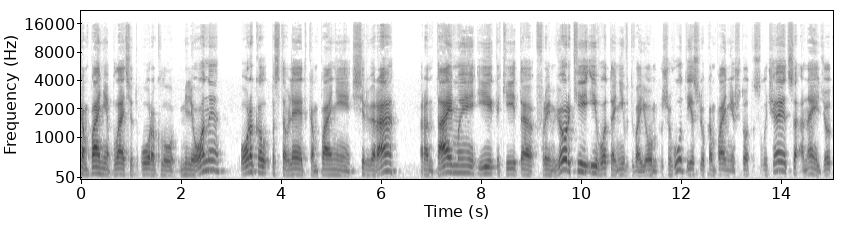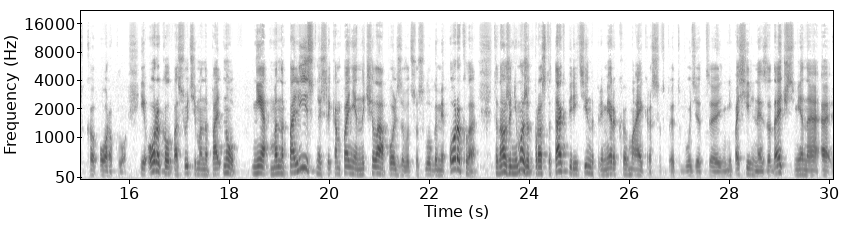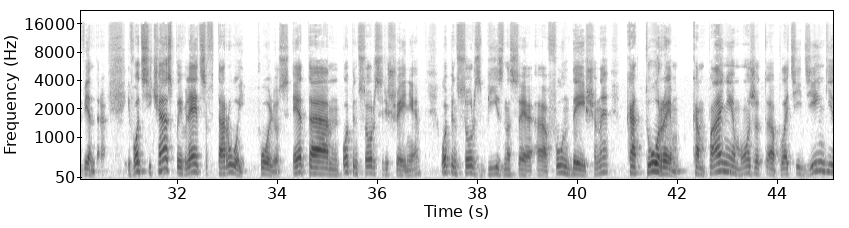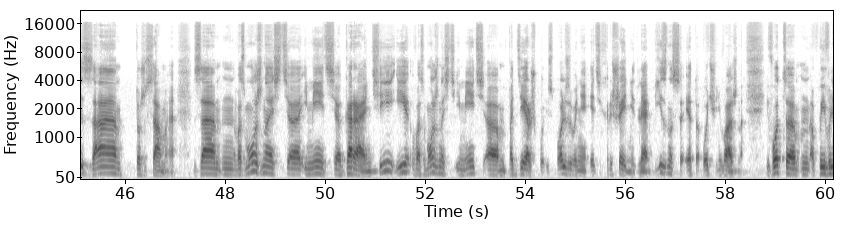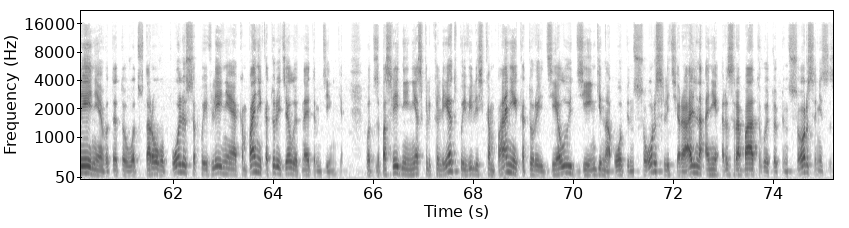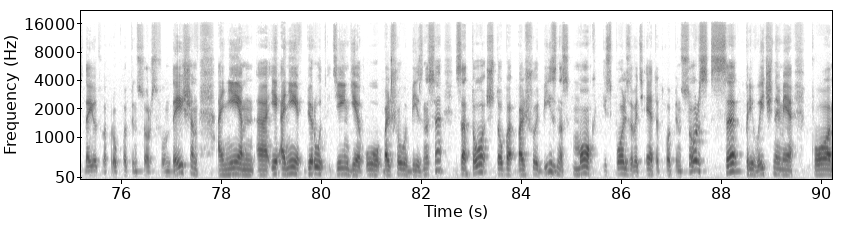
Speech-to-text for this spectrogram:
компания платит Oracle миллионы, Oracle поставляет компании сервера, рантаймы и какие-то фреймверки, и вот они вдвоем живут. Если у компании что-то случается, она идет к Oracle. И Oracle, по сути, монополь... ну, не монополист, но если компания начала пользоваться услугами Oracle, то она уже не может просто так перейти, например, к Microsoft. Это будет э, непосильная задача, смена э, вендора. И вот сейчас появляется второй полюс. Это open source решения, open source бизнесы, фундейшены, которым компания может платить деньги за то же самое, за возможность э, иметь гарантии и возможность иметь эм, поддержку использования этих решений. Для бизнеса это очень важно. И вот э, появление вот этого вот второго полюса, появление компаний, которые делают на этом деньги – вот за последние несколько лет появились компании, которые делают деньги на open source, литерально, они разрабатывают open source, они создают вокруг open source foundation, они, а, и они берут деньги у большого бизнеса за то, чтобы большой бизнес мог использовать этот open source с привычными по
